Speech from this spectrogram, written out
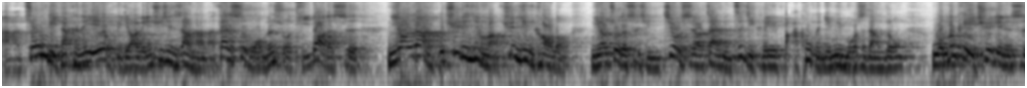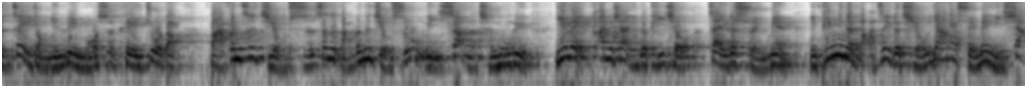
啊，中底它可能也有比较连续性上涨的，但是我们所提到的是，你要让不确定性往确定性靠拢，你要做的事情就是要在你自己可以把控的盈利模式当中。我们可以确定的是，这种盈利模式可以做到百分之九十甚至百分之九十五以上的成功率，因为它就像一个皮球在一个水面，你拼命的把这个球压到水面以下，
